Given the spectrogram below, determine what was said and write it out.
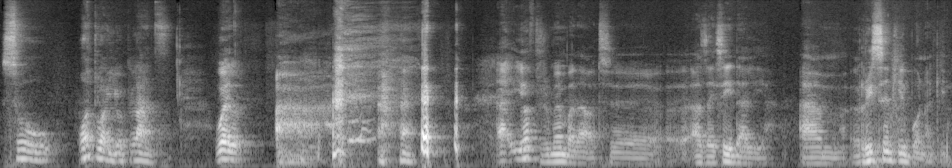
So what were your plans? Well, uh, uh, you have to remember that, uh, as I said earlier, I'm recently born again.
